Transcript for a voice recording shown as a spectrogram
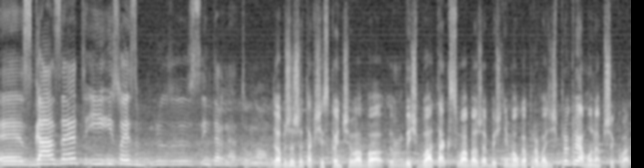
e, z gazet i, i sobie z, z internetu. No. Dobrze, że tak się skończyło, bo Tak. byś była tak słaba, że byś nie mogła prowadzić programu na przykład.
